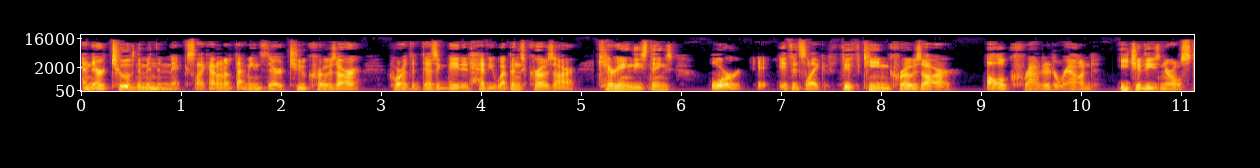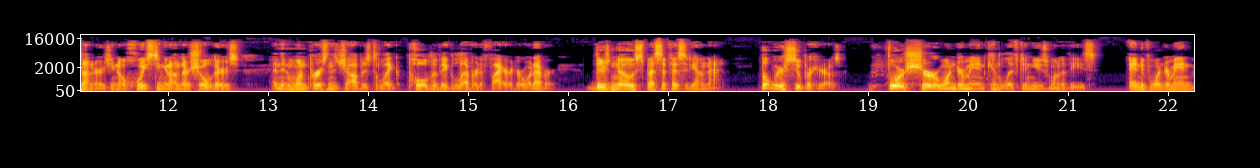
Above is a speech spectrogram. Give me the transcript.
and there are two of them in the mix. Like, I don't know if that means there are two Crozar who are the designated heavy weapons Crozar carrying these things, or if it's like 15 Crozar all crowded around each of these neural stunners, you know, hoisting it on their shoulders, and then one person's job is to like pull the big lever to fire it or whatever. There's no specificity on that. But we're superheroes. For sure, Wonder Man can lift and use one of these. And if Wonder Man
